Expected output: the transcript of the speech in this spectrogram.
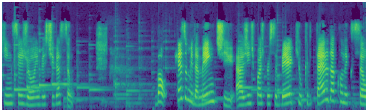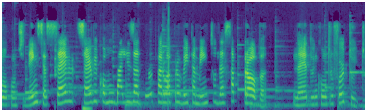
que ensejou a investigação. Bom, resumidamente, a gente pode perceber que o critério da conexão ou continência serve, serve como um balizador para o aproveitamento dessa prova, né, do encontro fortuito.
